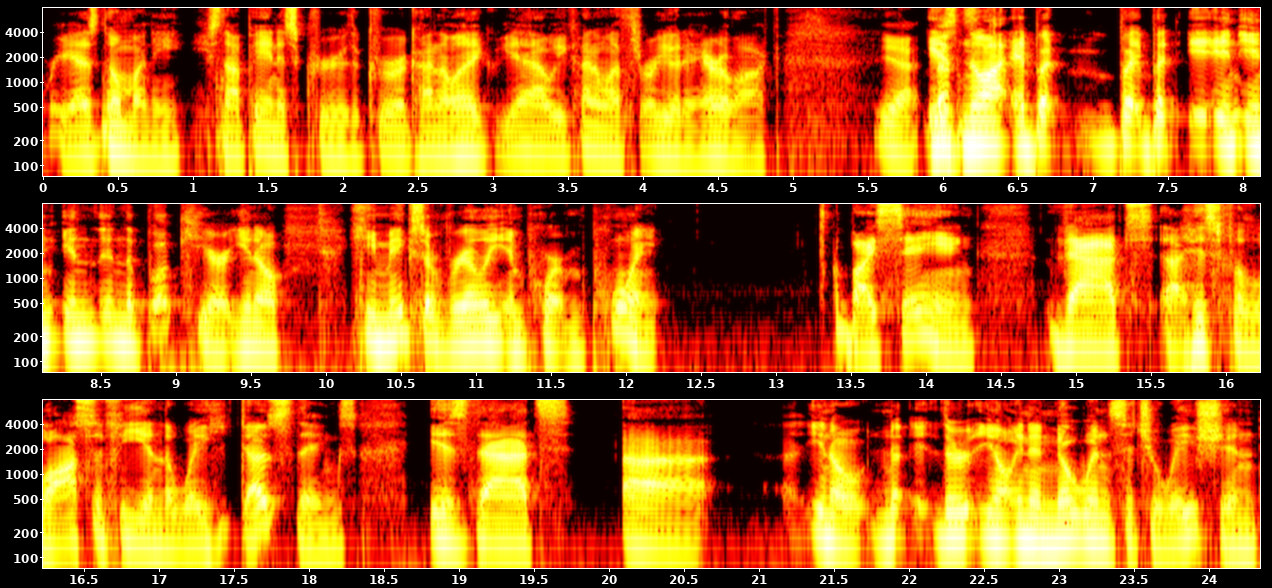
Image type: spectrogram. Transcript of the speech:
where he has no money, he's not paying his crew. The crew are kind of like, yeah, we kind of want to throw you in an airlock yeah, is not but but but in in in in the book here you know he makes a really important point by saying that uh, his philosophy and the way he does things is that uh you know n- there you know in a no-win situation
